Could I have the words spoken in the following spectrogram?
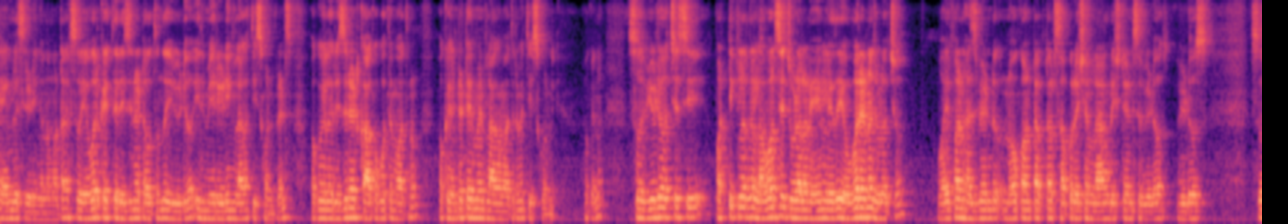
టైమ్లెస్ రీడింగ్ అన్నమాట. సో ఎవరికైతే రిజినేట్ అవుతుందో ఈ వీడియో ఇది మీ రీడింగ్ లాగా తీసుకోండి ఫ్రెండ్స్ ఒకవేళ రిజినేట్ కాకపోతే మాత్రం ఒక ఎంటర్టైన్మెంట్ లాగా మాత్రమే తీసుకోండి. ఓకేనా సో వీడియో వచ్చేసి పర్టికులర్గా లవర్సే చూడాలని ఏం లేదు ఎవరైనా చూడొచ్చు. Wife and husband no contact or separation long distance videos videos so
